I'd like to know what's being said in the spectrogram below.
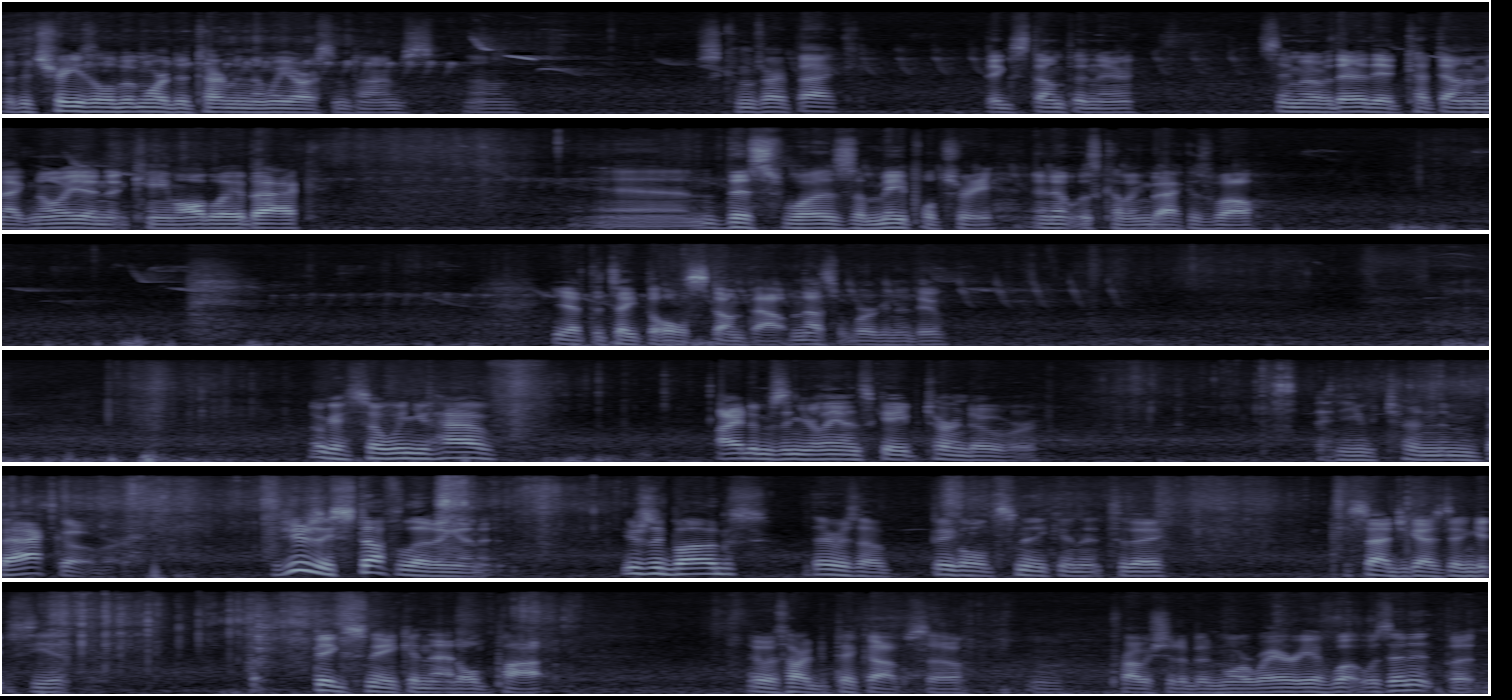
but the tree's a little bit more determined than we are sometimes. Um, just comes right back. Big stump in there. Same over there, they had cut down a magnolia and it came all the way back. And this was a maple tree and it was coming back as well. You have to take the whole stump out and that's what we're gonna do. Okay, so when you have items in your landscape turned over and you turn them back over, there's usually stuff living in it. Usually bugs. There was a big old snake in it today. I'm sad you guys didn't get to see it. A big snake in that old pot. It was hard to pick up, so mm, probably should have been more wary of what was in it, but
